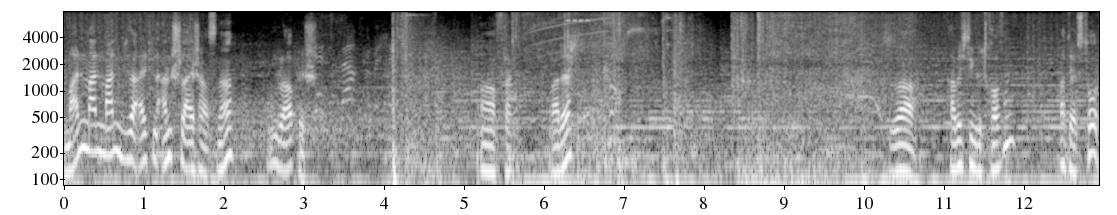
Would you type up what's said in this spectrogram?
Mann, Mann, Mann, diese alten Anschleichers, ne? Unglaublich. Ah, oh, fuck. Warte. So. Habe ich den getroffen? Ach, der ist tot.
